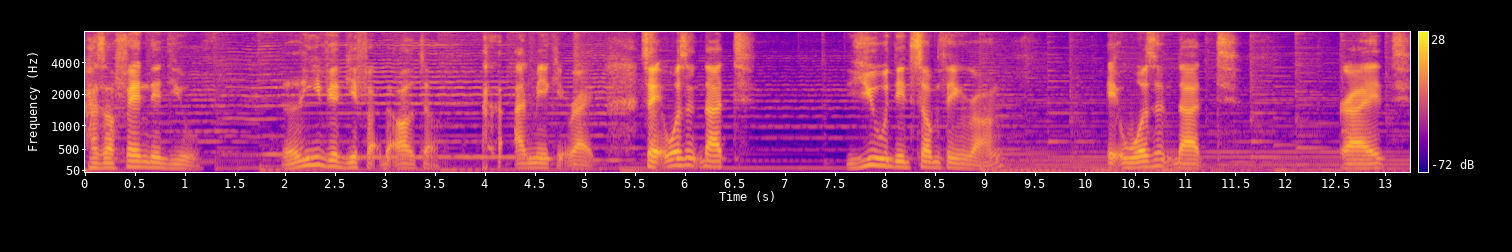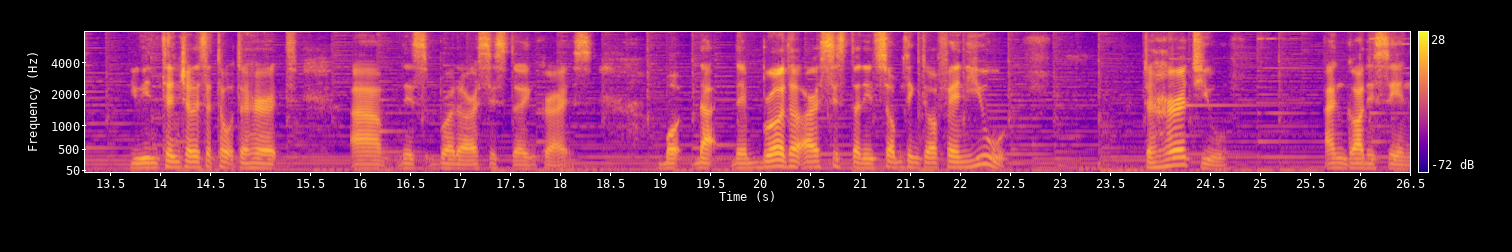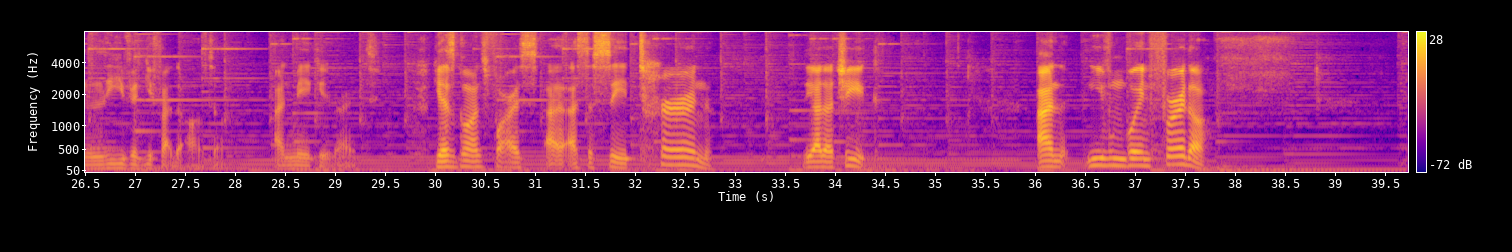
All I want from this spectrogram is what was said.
has offended you, leave your gift at the altar and make it right. So it wasn't that you did something wrong. It wasn't that, right? You intentionally set out to hurt um, this brother or sister in Christ, but that the brother or sister did something to offend you to hurt you. And God is saying, leave your gift at the altar and make it right. He has gone as far as, uh, as to say, turn the other cheek. And even going further,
